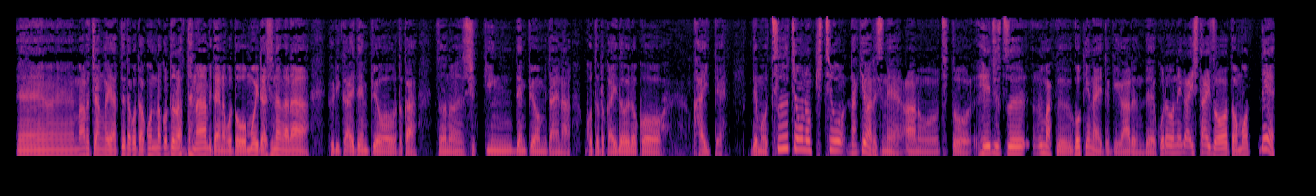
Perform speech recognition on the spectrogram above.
えー、まるちゃんがやってたことはこんなことだったな、みたいなことを思い出しながら、振り替え伝票とか、その出勤伝票みたいなこととかいろいろこう書いて、でも通帳の基調だけはですね、あの、ちょっと平日うまく動けない時があるんで、これお願いしたいぞと思って、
